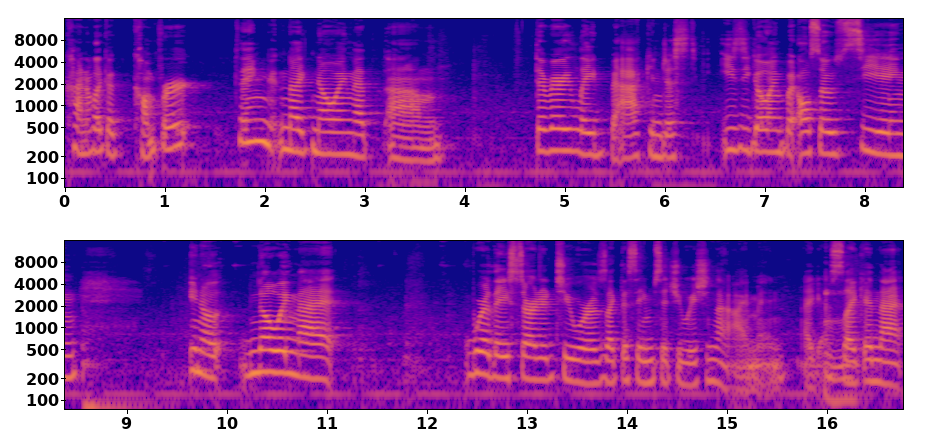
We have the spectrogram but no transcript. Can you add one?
kind of like a comfort thing, like knowing that um, they're very laid back and just easygoing, but also seeing, you know, knowing that where they started to was like the same situation that I'm in, I guess. Like in that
